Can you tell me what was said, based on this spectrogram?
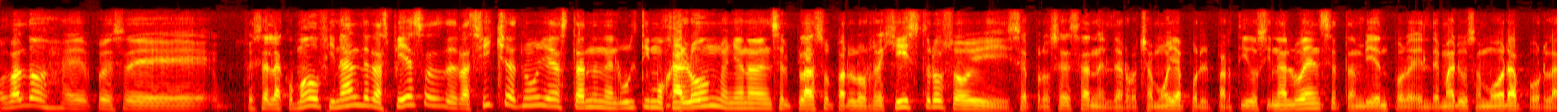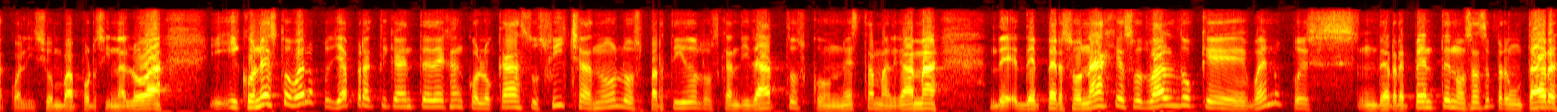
Osvaldo, eh, pues, eh, pues el acomodo final de las piezas, de las fichas, ¿no? Ya están en el último jalón, mañana vence el plazo para los registros, hoy se procesan el de Rochamoya por el partido sinaloense, también por el de Mario Zamora por la coalición va por Sinaloa, y, con esto, bueno, pues ya prácticamente dejan colocadas sus fichas, ¿no? Los partidos, los candidatos, con esta amalgama de, de personajes, Osvaldo, que, bueno, pues de repente nos hace preguntar,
